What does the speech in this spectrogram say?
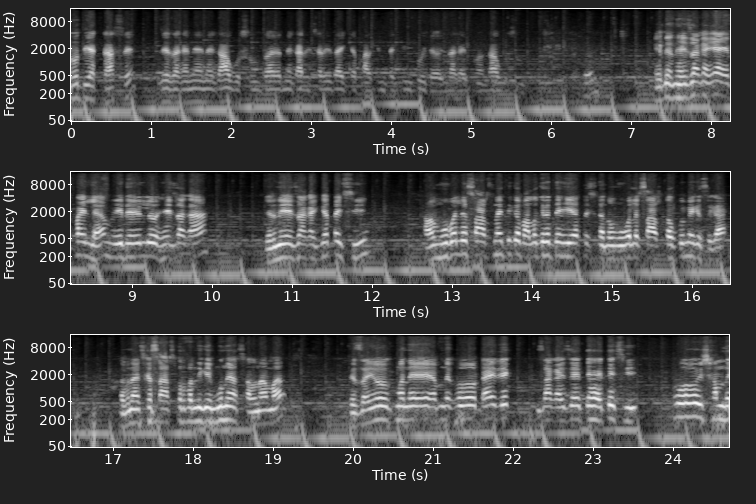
নদী একটা আছে, যে জায়গায় নিয়ে এনে গাও গোসল দেয় এনে গাড়ি সারি রাইকে পার্কিং টার্কিং করে দেয় ওই জায়গায় তোমার গাও গোসল এটা এই জায়গায় এই পাইলাম এটা হইল সেই জায়গা এটা নিয়ে এই জায়গায় গেতাইছি আমার মোবাইলের চার্জ নাই থেকে ভালো করে দেখে আসতেছি না মোবাইলের চার্জটাও কমে গেছে গা। মানে আজকে চার্জ করবার দিকে মনে আসল না আমার। যাই হোক মানে আপনাকে ডাইরেক্ট জায়গায় যাই দেখাইতেছি। ওই সামনে,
